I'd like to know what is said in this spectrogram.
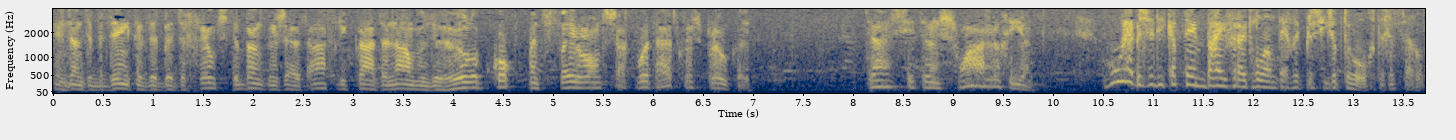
en dan te bedenken dat bij de grootste bank in Zuid-Afrika... de naam van de hulpkok met veel ontzag wordt uitgesproken. Daar zit er een zwaar luchtje in. Hoe hebben ze die kapitein Bijver uit Holland eigenlijk precies op de hoogte gesteld?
